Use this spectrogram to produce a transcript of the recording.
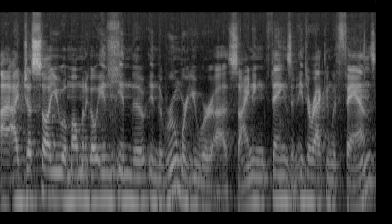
I, I just saw you a moment ago in, in the in the room where you were uh, signing things and interacting with fans,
